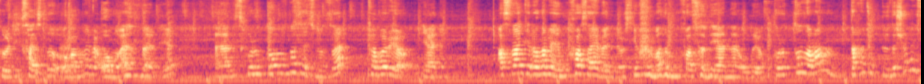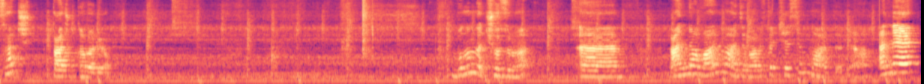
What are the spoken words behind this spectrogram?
Kıvırcık saçlı olanlar ve olmayanlar diye. Ee, biz kuruttuğumuzda saçımızı kabarıyor yani. Aslan krala benim Mufasa'ya benziyoruz gibi bana Mufasa diyenler oluyor. Kuruttuğu zaman daha çok düzleşiyor ve saç daha çok kabarıyor. Bunun da çözümü eee bende var mı acaba? Bizde kesin vardır ya. Anne!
